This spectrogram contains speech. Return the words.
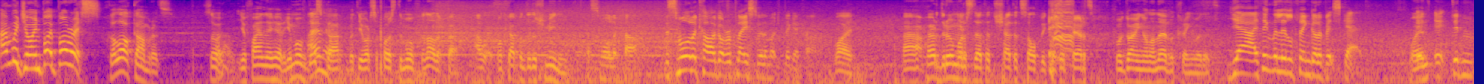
and we're joined by Boris. Hello, comrades. So, you're finally here. You moved this car, but you were supposed to move another car. I was. What happened to the Shmini? A smaller car. The smaller car got replaced with a much bigger car. Why? I heard rumors that it shut itself because it heard we're going on a Nürburgring with it. Yeah, I think the little thing got a bit scared. Well, It, it didn't.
